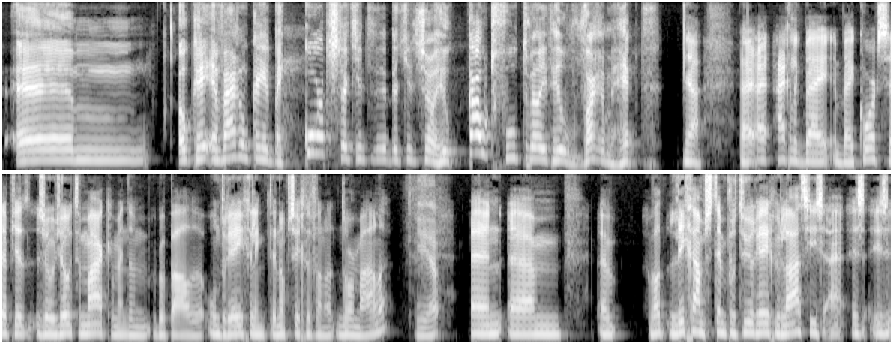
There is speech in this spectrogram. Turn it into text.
Ehm, Oké, en waarom kan je het bij koorts dat je, dat je het zo heel koud voelt terwijl je het heel warm hebt? Ja, nou, e- eigenlijk bij, bij koorts heb je sowieso te maken met een bepaalde ontregeling ten opzichte van het normale. Ja. En ehm, eh, wat lichaamstemperatuurregulatie is, is, is,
